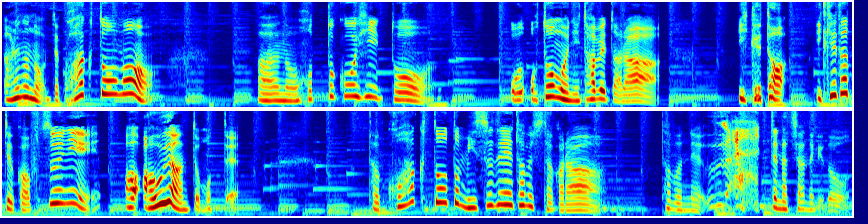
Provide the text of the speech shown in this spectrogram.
あれなの。で、琥珀糖も、あの、ホットコーヒーとお、お供に食べたら、いけた。いけたっていうか、普通に、あ、合うやんって思って。多分、琥珀糖と水で食べてたから、多分ね、うわーってなっちゃうんだけど、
